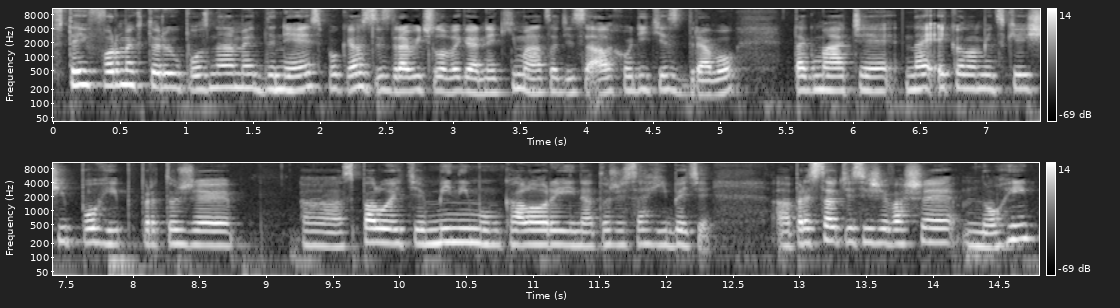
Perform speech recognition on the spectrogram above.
v tej forme, ktorú poznáme dnes, pokiaľ ste zdravý človek a nekymácate sa, ale chodíte zdravo, tak máte najekonomickejší pohyb, pretože spalujete minimum kalórií na to, že sa hýbete. Predstavte si, že vaše nohy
